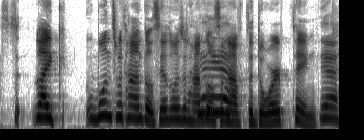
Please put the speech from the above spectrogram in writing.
S- Like ones with handles, you know the ones with handles yeah. and have the door thing. Yeah.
